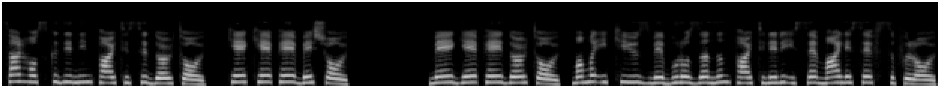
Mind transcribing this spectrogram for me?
Sarhoskidi'nin partisi 4 oy. KKP 5 oy. MGP 4 oy, Mama 200 ve Broza'nın partileri ise maalesef 0 oy.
